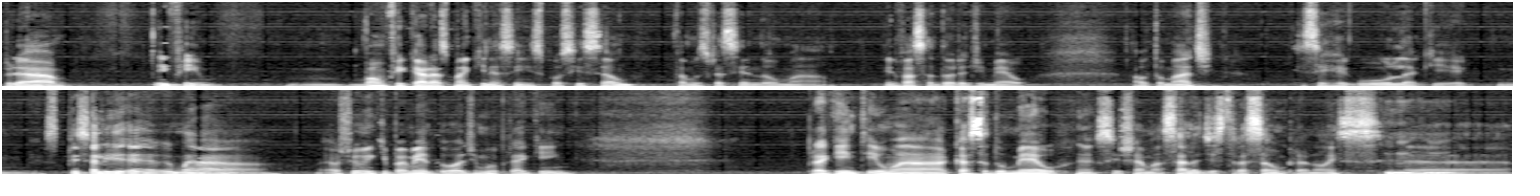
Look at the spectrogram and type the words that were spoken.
para, enfim, vão ficar as máquinas em exposição. Estamos trazendo uma envasadora de mel automática que se regula, que é é uma, acho um equipamento ótimo para quem para quem tem uma casa do mel, né, se chama sala de extração para nós. Uhum. Eh,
